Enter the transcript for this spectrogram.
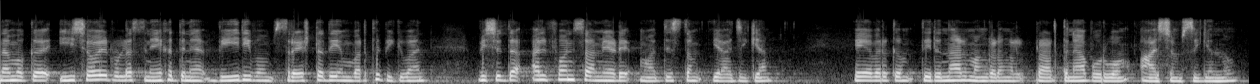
നമുക്ക് ഈശോയിലുള്ള സ്നേഹത്തിന് വീര്യവും ശ്രേഷ്ഠതയും വർദ്ധിപ്പിക്കുവാൻ വിശുദ്ധ അൽഫോൻസാമയുടെ മാധ്യസ്ഥം യാചിക്കാം. ഏവർക്കും തിരുനാൾ മംഗളങ്ങൾ പ്രാർത്ഥനാപൂർവം ആശംസിക്കുന്നു.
